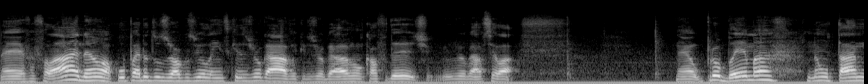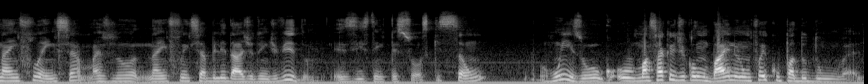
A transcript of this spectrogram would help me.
né, vai falar, ah não, a culpa era dos jogos violentos que eles jogavam, que eles jogavam Call of Duty, jogavam, sei lá. Né, o problema não está na influência, mas no, na influenciabilidade do indivíduo. Existem pessoas que são ruins. O, o massacre de Columbine não foi culpa do Doom, velho.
